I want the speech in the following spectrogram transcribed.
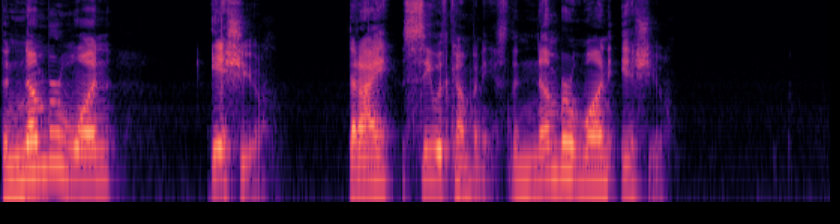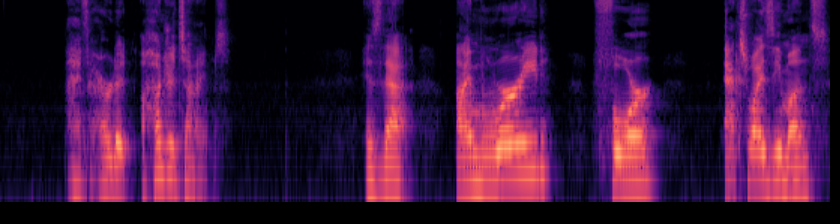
The number one issue that I see with companies, the number one issue, I've heard it a hundred times, is that I'm worried for XYZ months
